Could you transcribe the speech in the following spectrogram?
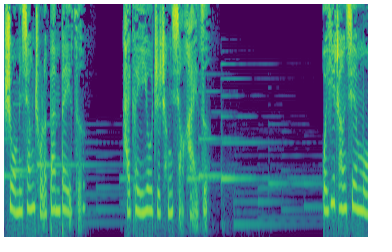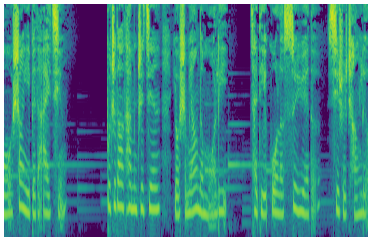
是我们相处了半辈子，还可以幼稚成小孩子。我异常羡慕上一辈的爱情，不知道他们之间有什么样的魔力，才抵过了岁月的细水长流。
